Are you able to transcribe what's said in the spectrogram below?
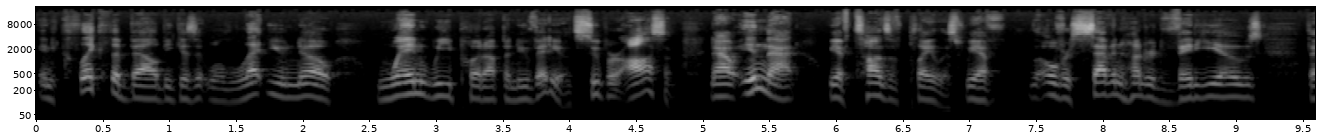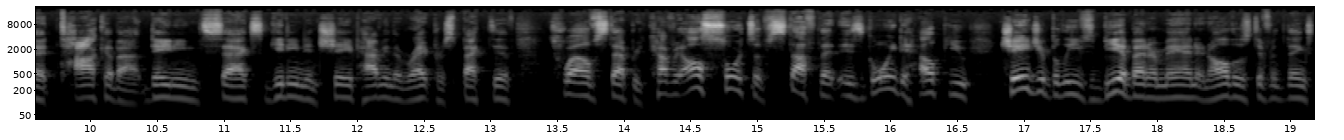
and click the bell because it will let you know when we put up a new video. It's super awesome. Now, in that, we have tons of playlists. We have over 700 videos that talk about dating, sex, getting in shape, having the right perspective, 12 step recovery, all sorts of stuff that is going to help you change your beliefs, be a better man, and all those different things.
